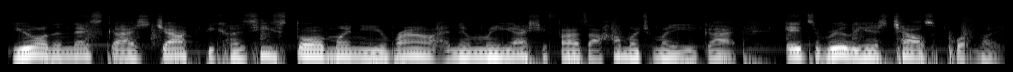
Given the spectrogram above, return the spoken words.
You're on the next guy's jock because he's throwing money around, and then when he actually finds out how much money you got, it's really his child support money.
